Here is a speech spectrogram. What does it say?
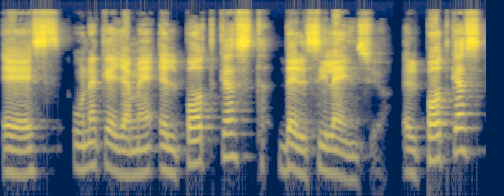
es una que llamé el podcast del silencio. El podcast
